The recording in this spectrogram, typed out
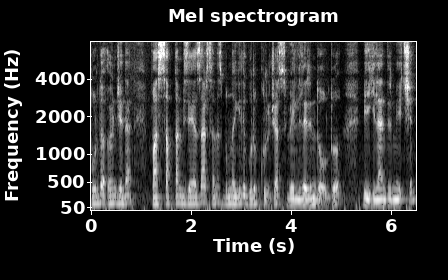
Burada önceden WhatsApp'tan bize yazarsanız bununla ilgili grup kuracağız. Velilerin de olduğu bilgilendirme için.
